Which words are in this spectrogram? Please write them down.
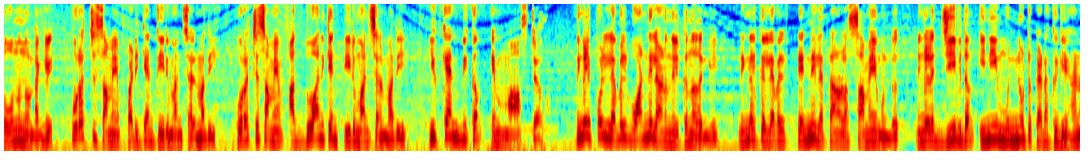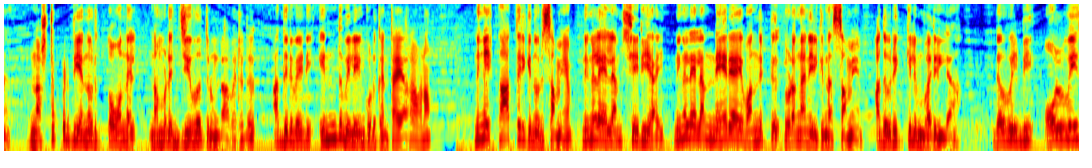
തോന്നുന്നുണ്ടെങ്കിൽ കുറച്ച് സമയം പഠിക്കാൻ തീരുമാനിച്ചാൽ മതി. കുറച്ച് സമയം അധ്വാനിക്കാൻ തീരുമാനിച്ചാൽ മതി. You can become a master നിങ്ങൾ ഇപ്പോൾ ലെവൽ വണ്ണിലാണ് നിൽക്കുന്നതെങ്കിൽ നിങ്ങൾക്ക് ലെവൽ ടെന്നിലെത്താനുള്ള സമയമുണ്ട്. നിങ്ങളുടെ ജീവിതം ഇനിയും മുന്നോട്ട് കിടക്കുകയാണ്. നഷ്ടപ്പെടുത്തി എന്നൊരു തോന്നൽ നമ്മുടെ ജീവിതത്തിൽ ഉണ്ടാവരുത്. അതിനുവേണ്ടി എന്ത് വിലയും കൊടുക്കാൻ തയ്യാറാവണം. നിങ്ങൾ കാത്തിരിക്കുന്ന ഒരു സമയം നിങ്ങളെല്ലാം ശരിയായി നിങ്ങളെല്ലാം നേരെയായി വന്നിട്ട് തുടങ്ങാനിരിക്കുന്ന സമയം അതൊരിക്കലും വരില്ല. There will be always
